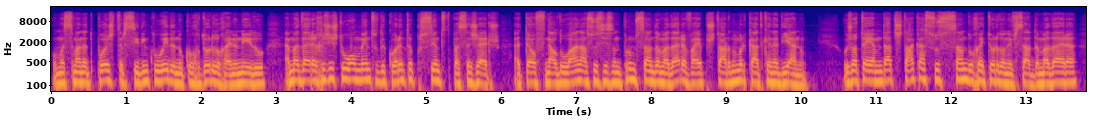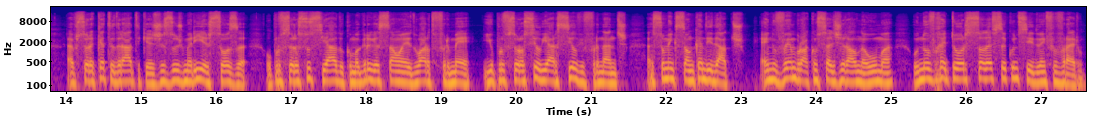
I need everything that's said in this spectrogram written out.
Uma semana depois de ter sido incluída no corredor do Reino Unido, a Madeira registrou o aumento de 40% de passageiros. Até ao final do ano, a Associação de Promoção da Madeira vai apostar no mercado canadiano. O JTM dá destaque à sucessão do reitor da Universidade da Madeira, a professora catedrática Jesus Marias Souza, o professor associado como agregação a Eduardo Fermé e o professor auxiliar Silvio Fernandes assumem que são candidatos. Em novembro, ao Conselho Geral na UMA, o novo reitor só deve ser conhecido em fevereiro.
